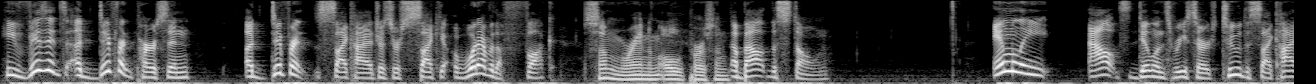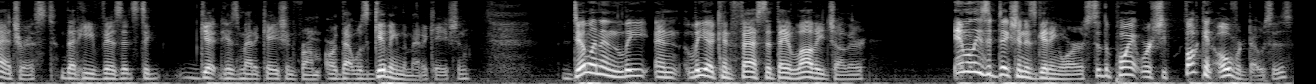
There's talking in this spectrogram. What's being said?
He visits a different person, a different psychiatrist or psychi whatever the fuck Some random old person. about the stone. Emily outs Dylan's research to the psychiatrist that he visits to get his medication from, or that was giving the medication. Dylan and Lee and Leah confess that they love each other. Emily's addiction is getting worse to the point where she fucking overdoses.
